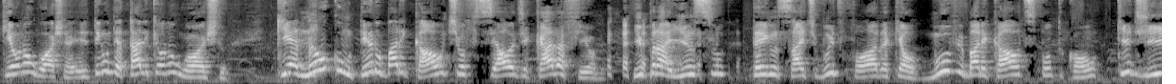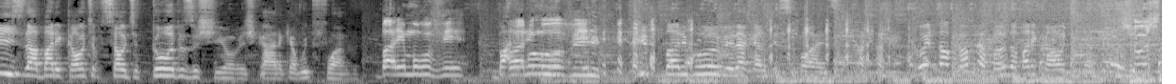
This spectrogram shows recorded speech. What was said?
que eu não gosto, né? Ele tem um detalhe que eu não gosto. Que é não conter o body count oficial de cada filme. E pra isso, tem um site muito foda que é o moviebodycounts.com que diz a body count oficial de todos os filmes, cara, que é muito foda. Body movie. Body Movie! body Movie, né, cara? Beast Boys. Ou então a própria banda Body Count, né? Justo.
